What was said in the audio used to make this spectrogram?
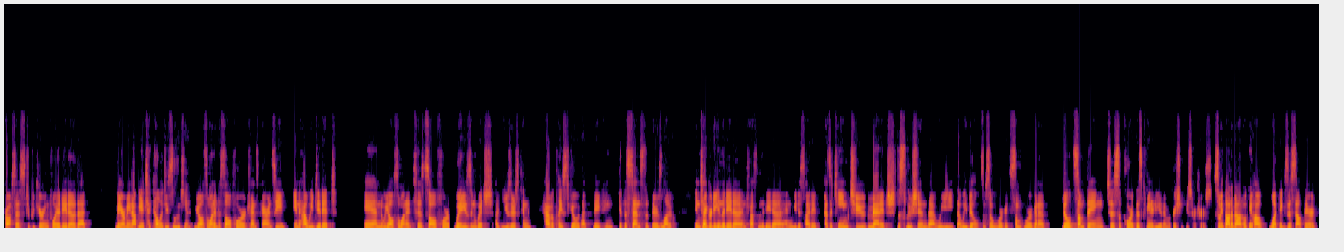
process to procuring FOIA data that may or may not be a technology solution. We also wanted to solve for transparency in how we did it. And we also wanted to solve for ways in which uh, users can have a place to go that they can get the sense that there's a lot of integrity in the data and trust in the data. And we decided as a team to manage the solution that we that we built. And so we're some we're gonna build something to support this community of immigration researchers. So we thought about okay, how what exists out there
